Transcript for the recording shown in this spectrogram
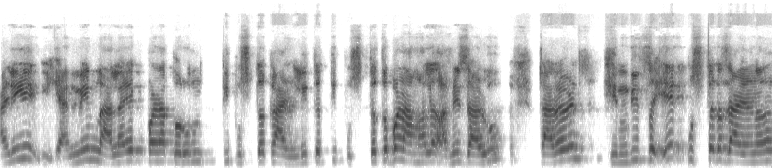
आणि यांनी नालायकपणा करून ती पुस्तकं आणली तर ती पुस्तकं पण आम्हाला आम्ही जाळू. कारण हिंदीचं एक पुस्तक जाळणं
